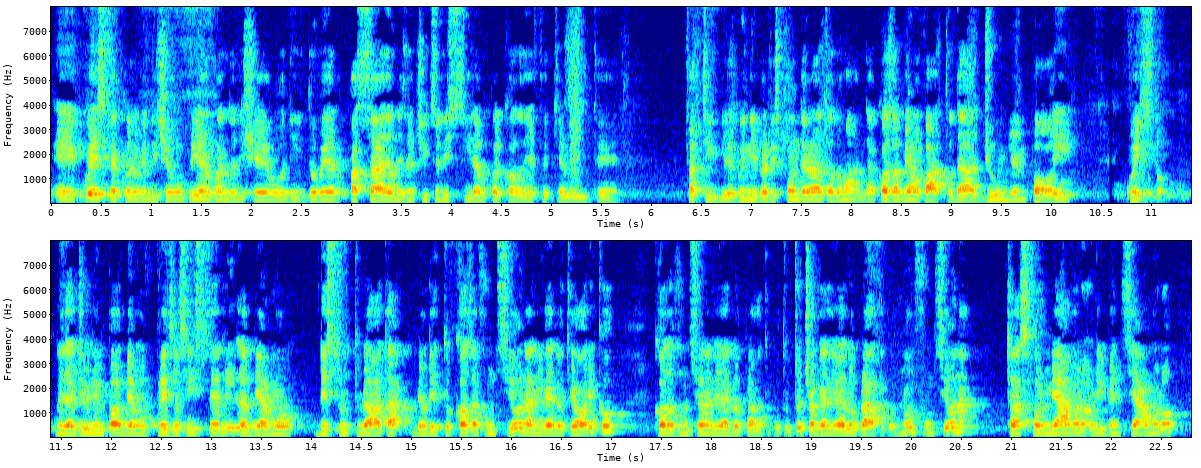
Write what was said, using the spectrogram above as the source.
E questo è quello che dicevo prima quando dicevo di dover passare da un esercizio di stile a qualcosa di effettivamente fattibile. Quindi per rispondere alla tua domanda, cosa abbiamo fatto da giugno in poi? Questo. Noi da giugno in poi abbiamo preso Sisterly, l'abbiamo destrutturata, abbiamo detto cosa funziona a livello teorico, cosa funziona a livello pratico. Tutto ciò che a livello pratico non funziona, trasformiamolo, ripensiamolo,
